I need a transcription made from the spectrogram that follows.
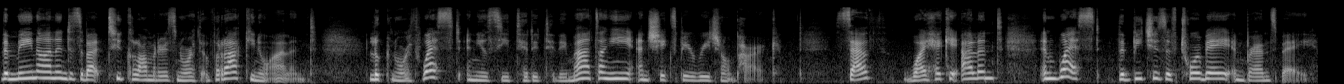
The main island is about two kilometres north of Rakino Island. Look northwest and you'll see Tiritiri Matangi and Shakespeare Regional Park. South, Waiheke Island, and west, the beaches of Torbay and Browns Bay.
